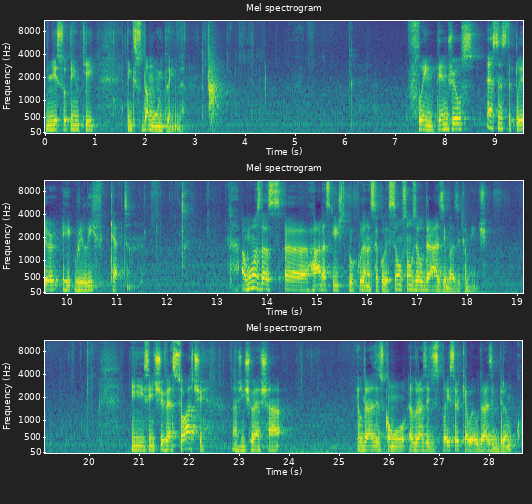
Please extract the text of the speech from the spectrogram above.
nisso eu tenho que, tenho que estudar muito ainda. Flame Tendrils, Essence Depleter e Relief Captain. Algumas das uh, raras que a gente procura nessa coleção são os Eldrazi, basicamente. E se a gente tiver sorte, a gente vai achar Eldrazi como Eldrazi Displacer, que é o Eldrazi branco.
